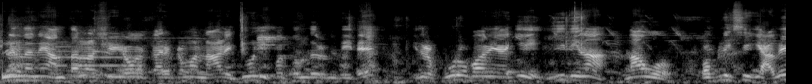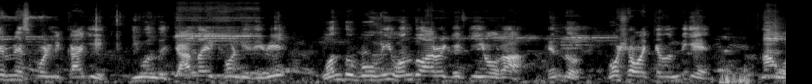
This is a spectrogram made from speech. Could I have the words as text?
ಹನ್ನೊಂದನೇ ಅಂತಾರಾಷ್ಟ್ರೀಯ ಯೋಗ ಕಾರ್ಯಕ್ರಮ ನಾಳೆ ಜೂನ್ ಇಪ್ಪತ್ತೊಂದರಂದು ಇದೆ. ಇದರ ಪೂರ್ವಭಾವಿಯಾಗಿ ಈ ದಿನ ನಾವು ಪಬ್ಲಿಕ್ಸಿಗೆ ಅವೇರ್ನೆಸ್ ಕೊಡ್ಲಿಕ್ಕಾಗಿ ಈ ಒಂದು ಜಾಥಾ ಇಟ್ಕೊಂಡಿದ್ದೀವಿ. ಒಂದು ಭೂಮಿ ಒಂದು ಆರೋಗ್ಯಕ್ಕೆ ಯೋಗ ಎಂದು ಘೋಷವಾಕ್ಯದೊಂದಿಗೆ ನಾವು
